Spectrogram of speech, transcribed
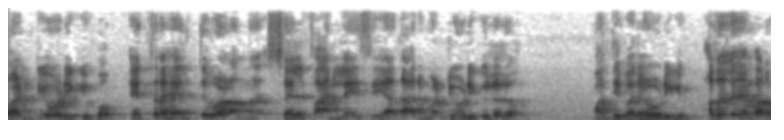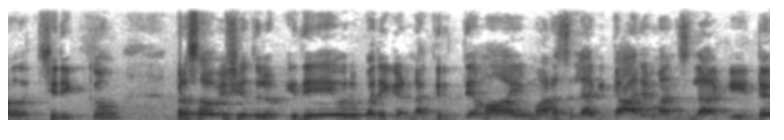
വണ്ടി ഓടിക്കുമ്പോൾ എത്ര ഹെൽത്ത് വേണമെന്ന് സെൽഫ് അനലൈസ് ചെയ്യാതെ ആരും വണ്ടി ഓടിക്കില്ലല്ലോ? മദ്യപാനം ഓടിക്കും. അതല്ല ഞാൻ പറഞ്ഞത്. ശരിക്കും പ്രസവ വിഷയത്തിലും ഇതേ ഒരു പരിഗണന കൃത്യമായി മനസ്സിലാക്കി കാര്യം മനസ്സിലാക്കിയിട്ട്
